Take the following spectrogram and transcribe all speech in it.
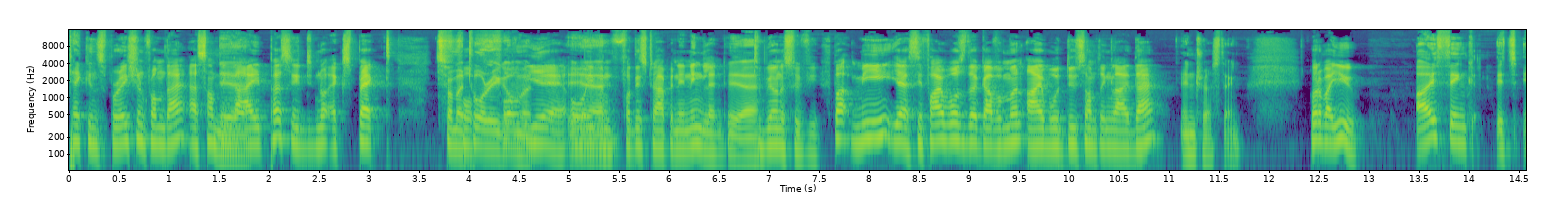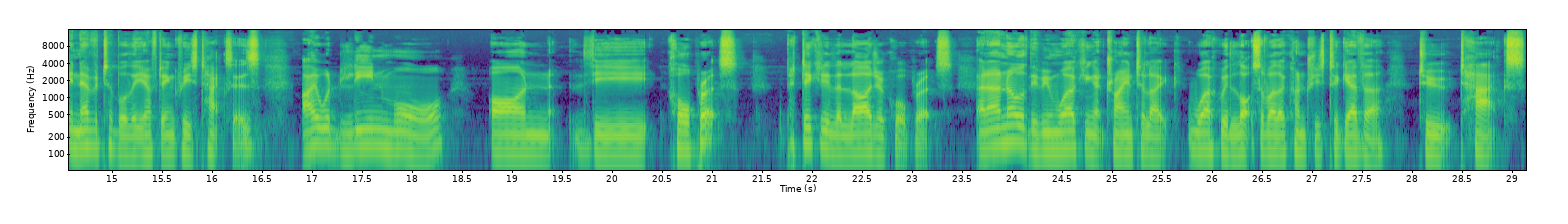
take inspiration from that as something that I personally did not expect From a Tory government. Yeah, or Yeah. even for this to happen in England. Yeah. To be honest with you, but me, yes, if I was the government, I would do something like that. Interesting. What about you? I think it's inevitable that you have to increase taxes. I would lean more on the corporates, particularly the larger corporates. And I know they've been working at trying to like work with lots of other countries together to tax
